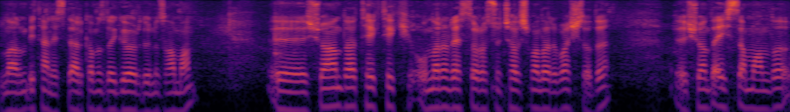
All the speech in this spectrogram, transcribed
Bunların bir tanesi de arkamızda gördüğünüz hamam. E, şu anda tek tek onların restorasyon çalışmaları başladı. E, şu anda eş zamanlı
